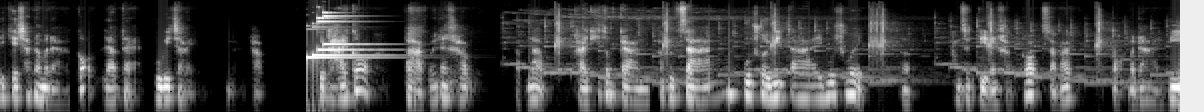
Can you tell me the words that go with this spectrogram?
Regression ธรรมดาก็แล้วแต่ผู้วิจัยนะครับ สุดท้ายก็ฝากไว้นะครับ สำหรับใครที่ต้องการคำปรึกษาผู้ช่วยวิจัยผู้ช่วยทำสตินะครับ ก็สามารถติดต่อมาได้มี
